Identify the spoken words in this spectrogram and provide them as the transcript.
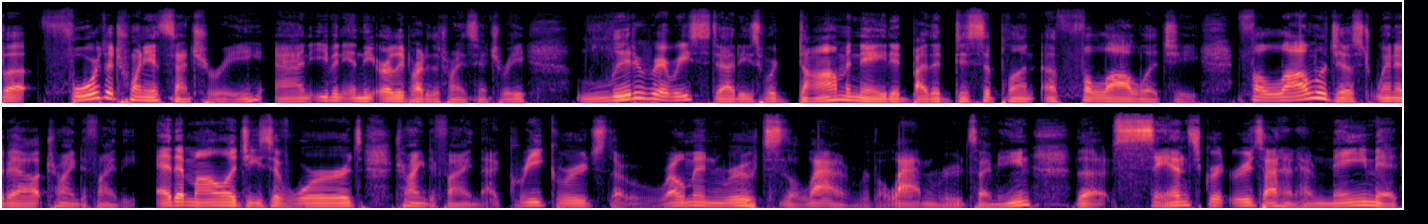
But for the 20th century, and even in the early part of the 20th century, literary studies were dominated by the discipline of philology. Philologists went about trying to find the etymologies of words, trying to find the Greek roots, the Roman roots, the Latin, the Latin roots, I mean, the Sanskrit roots, I don't know, name it.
